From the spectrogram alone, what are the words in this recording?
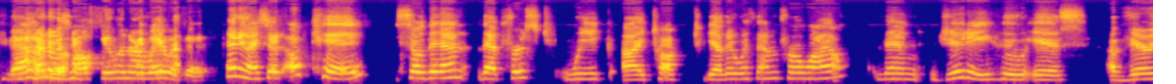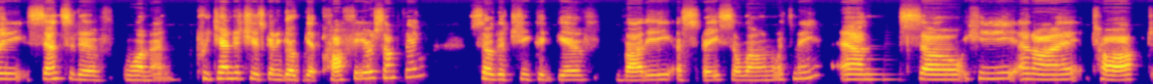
Yeah, None of us all feeling our way with it. Anyway, I said, okay. So then that first week, I talked together with them for a while. Then Judy, who is a very sensitive woman, pretended she was going to go get coffee or something so that she could give Vadi a space alone with me. And so he and I talked,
